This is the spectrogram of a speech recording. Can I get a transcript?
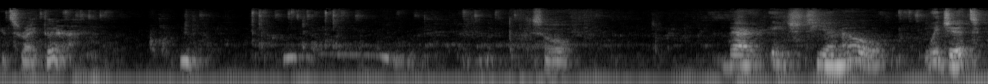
it's right there. So that HTML widget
